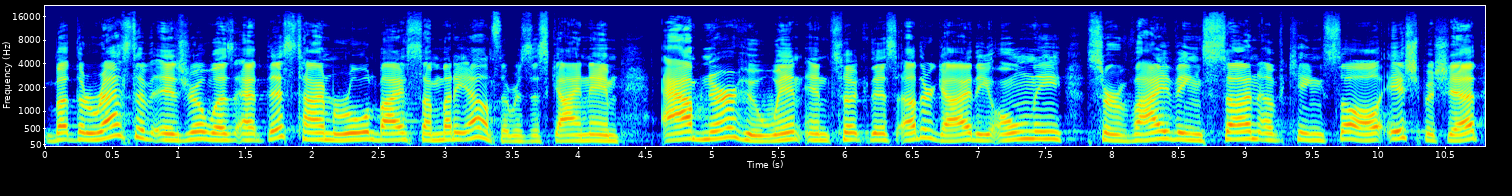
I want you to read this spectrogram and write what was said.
But the rest of Israel was at this time ruled by somebody else. There was this guy named Abner who went and took this other guy, the only surviving son of King Saul, Ishbosheth,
